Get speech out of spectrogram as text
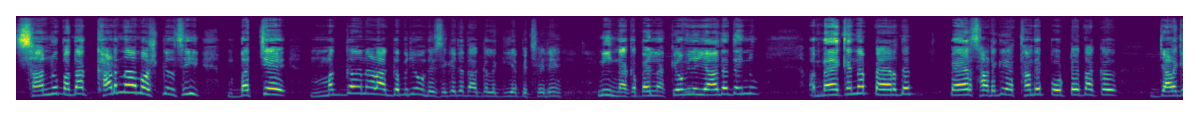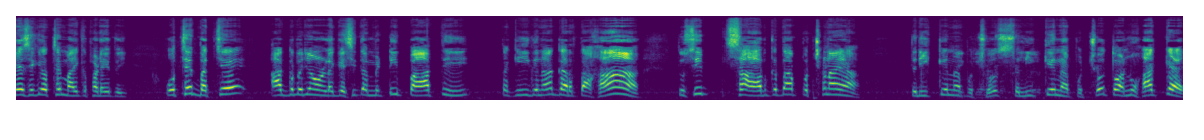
ਸਾਨੂੰ ਪਤਾ ਖੜਨਾ ਮੁਸ਼ਕਿਲ ਸੀ। ਬੱਚੇ ਮੱਗਾਂ ਨਾਲ ਅੱਗ ਬੁਝਾਉਂਦੇ ਸੀਗੇ ਜਦ ਅੱਗ ਲੱਗੀ ਹੈ ਪਿੱਛੇ ਜੇ ਮਹੀਨਾ ਕ ਪਹਿਲਾਂ। ਕਿਉਂ ਵੀ ਯਾਦ ਹੈ ਤੈਨੂੰ? ਮੈਂ ਕਹਿੰਦਾ ਪੈਰ ਦੇ ਪੈਰ ਸੜ ਗਏ ਹੱਥਾਂ ਦੇ ਪੋਟੇ ਤੱਕ ਜਲ ਗਏ ਸੀਗੇ ਉੱਥੇ ਮਾਈਕ ਫੜੇ ਤੇ। ਉੱਥੇ ਬੱਚੇ ਅੱਗ ਬੁਝਾਉਣ ਲੱਗੇ ਸੀ ਤਾਂ ਮਿੱਟੀ ਪਾਤੀ ਤਾਂ ਕੀ ਗੁਨਾਹ ਕਰਤਾ? ਹਾਂ ਤੁਸੀਂ ਹਿਸਾਬ ਕਿਤਾਬ ਪੁੱਛਣਾ ਆ। ਤਰੀਕੇ ਨਾਲ ਪੁੱਛੋ ਸਲੀਕੇ ਨਾਲ ਪੁੱਛੋ ਤੁਹਾਨੂੰ ਹੱਕ ਹੈ।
